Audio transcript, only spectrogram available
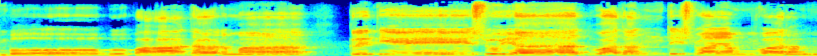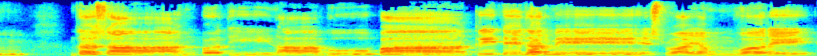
भो भूपाधर्म कृत्येषु यद्वदन्ति स्वयंवरम् दशान्पतिना भूपा कृते धर्मे स्वयंवरे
